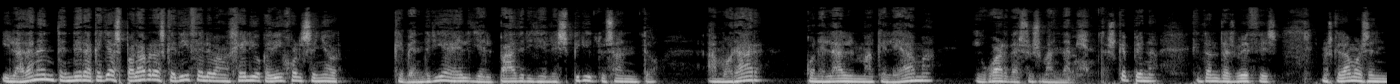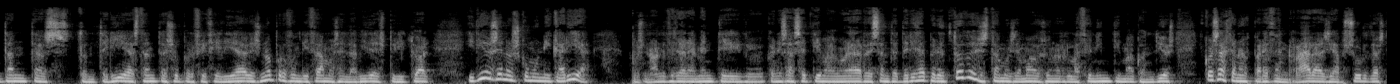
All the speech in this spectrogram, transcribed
y la dan a entender aquellas palabras que dice el Evangelio que dijo el Señor, que vendría Él y el Padre y el Espíritu Santo a morar con el alma que le ama y guarda sus mandamientos. Qué pena que tantas veces nos quedamos en tantas tonterías, tantas superficialidades, no profundizamos en la vida espiritual y Dios se nos comunicaría pues no necesariamente con esa séptima morada de Santa Teresa, pero todos estamos llamados a una relación íntima con Dios, cosas que nos parecen raras y absurdas.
